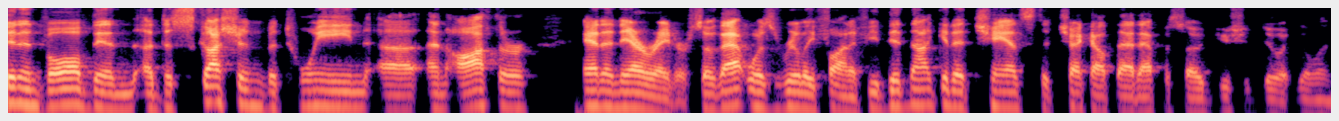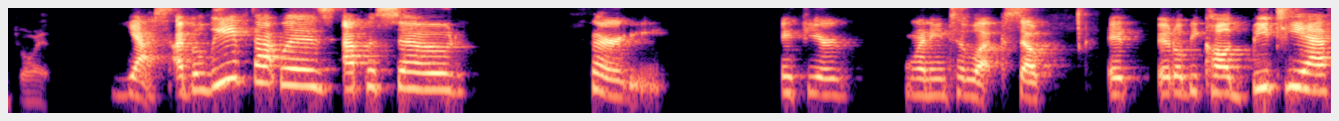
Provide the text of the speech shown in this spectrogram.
been involved in a discussion between uh, an author and a narrator. So that was really fun. If you did not get a chance to check out that episode, you should do it. You'll enjoy it. Yes, I believe that was episode 30, if you're wanting to look. So it, it'll be called BTF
